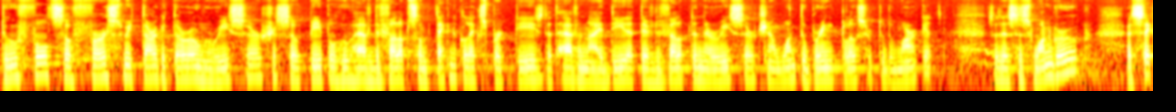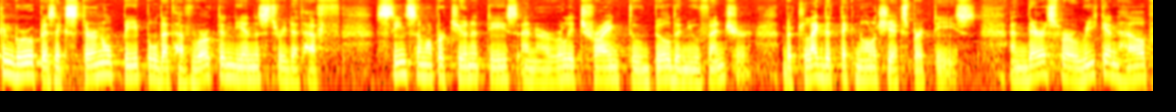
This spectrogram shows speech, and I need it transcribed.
twofold. So first we target our own researchers, so people who have developed some technical expertise that have an idea that they've developed in their research and want to bring closer to the market. So this is one group. A second group is external people that have worked in the industry, that have seen some opportunities and are really trying to build a new venture, but lack the technology expertise. And there's where we can help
